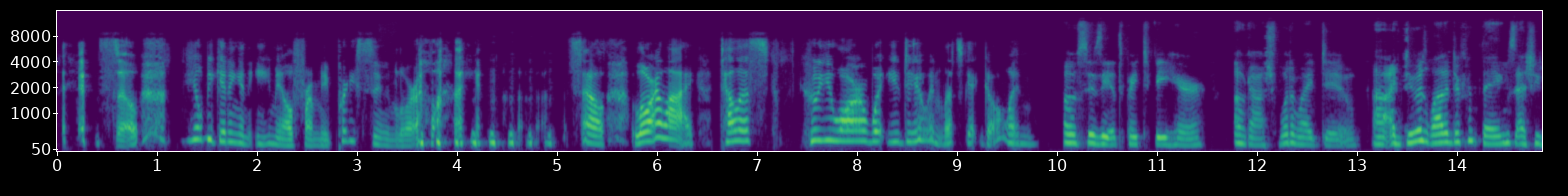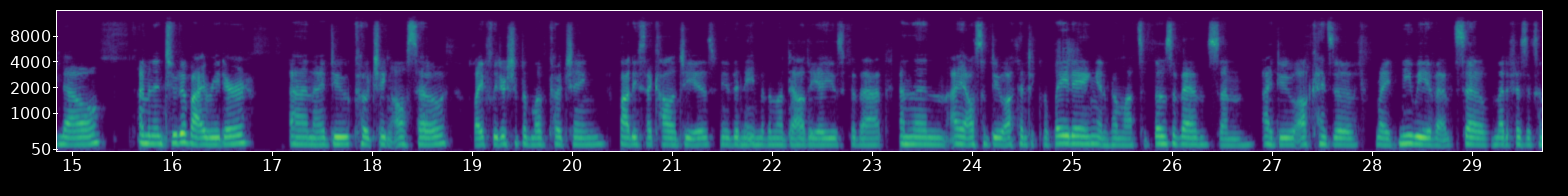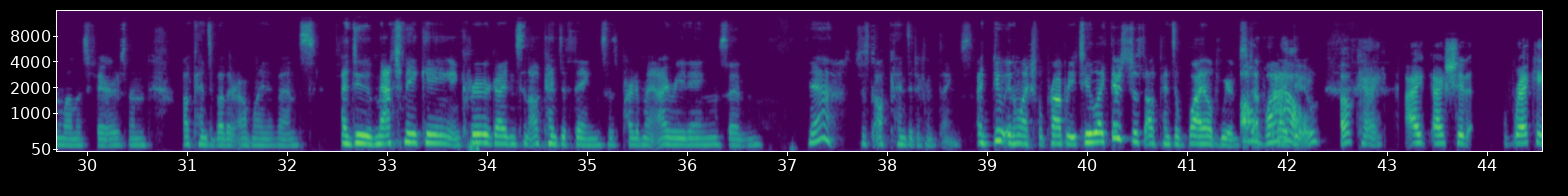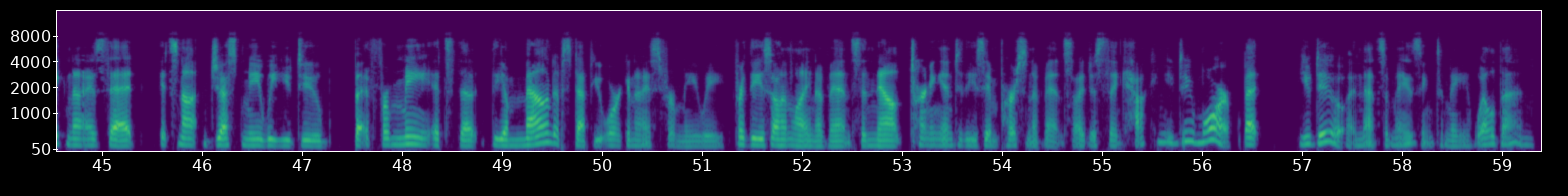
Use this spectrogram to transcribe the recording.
So you'll be getting an email from me pretty soon, Laureli. so, Laureli, tell us who you are, what you do, and let's get going. Oh, Susy, it's great to be here. Oh gosh, what do I do? Uh, I do a lot of different things, as you know. I'm an intuitive eye reader, and I do coaching also. Life leadership and love coaching, body psychology is the name of the modality I use for that. And then I also do authentic relating and run lots of those events. And I do all kinds of my MeWe events, so metaphysics and wellness fairs, and all kinds of other online events. I do matchmaking and career guidance and all kinds of things as part of my eye readings and yeah, just all kinds of different things. I do intellectual property too. Like there's just all kinds of wild, weird oh, stuff wow. that I do. Okay. I, I should recognize that it's not just me what you do, but for me it's the the amount of stuff you organize for MeWe for these online events and now turning into these in-person events. I just think how can you do more? But you do, and that's amazing to me. Well done.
